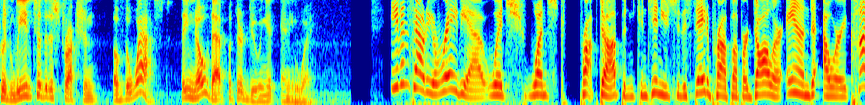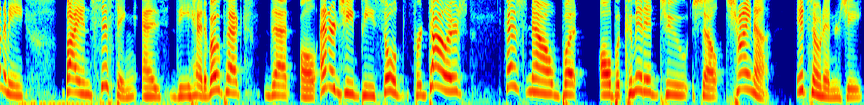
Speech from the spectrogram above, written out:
could lead to the destruction of the West. They know that, but they're doing it anyway. Even Saudi Arabia, which once propped up and continues to this day to prop up our dollar and our economy, by insisting, as the head of OPEC, that all energy be sold for dollars, has now but all but committed to sell China its own energy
